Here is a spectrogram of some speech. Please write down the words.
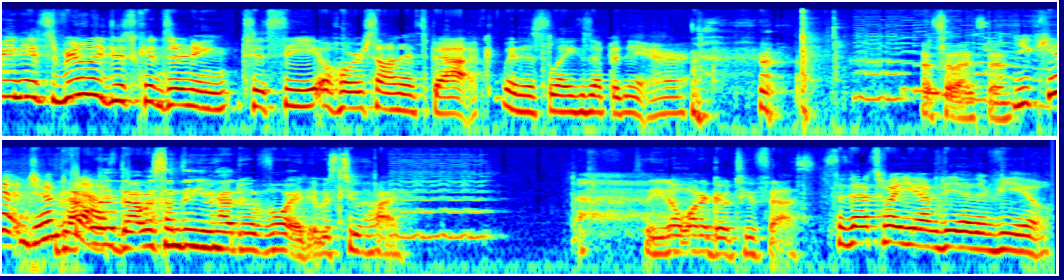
mean, it's really disconcerting to see a horse on its back with its legs up in the air. That's what I said. You can't jump That that. was that was something you had to avoid. It was too high. So you don't want to go too fast. So that's why you have the other view.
